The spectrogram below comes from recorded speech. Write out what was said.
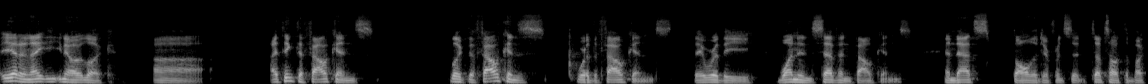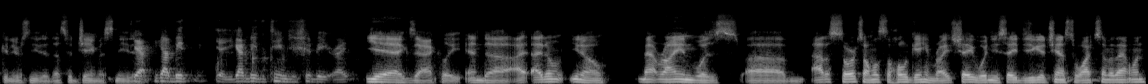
Yeah, tonight, you know, look, uh, I think the Falcons, look, the Falcons were the Falcons. They were the one in seven Falcons, and that's all the difference. That that's what the Buccaneers needed. That's what Jameis needed. Yeah, you got to beat. Yeah, you got to beat the teams you should beat, right? Yeah, exactly. And uh, I, I don't, you know, Matt Ryan was um, out of sorts almost the whole game, right? Shay, wouldn't you say? Did you get a chance to watch some of that one?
